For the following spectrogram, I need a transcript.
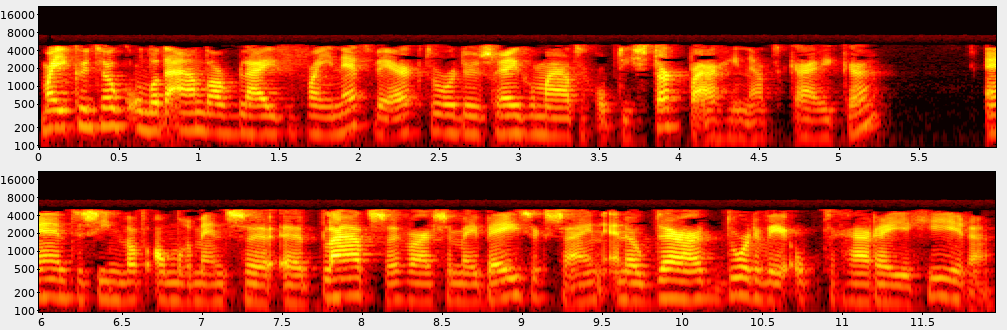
Maar je kunt ook onder de aandacht blijven van je netwerk door dus regelmatig op die startpagina te kijken. En te zien wat andere mensen uh, plaatsen waar ze mee bezig zijn. En ook daar door er weer op te gaan reageren.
